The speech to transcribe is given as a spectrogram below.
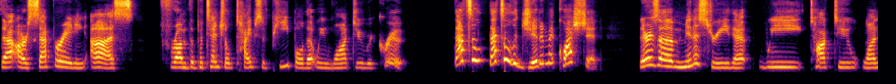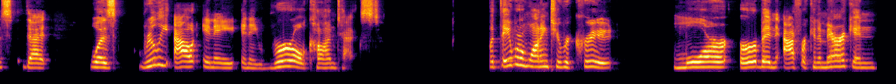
that are separating us from the potential types of people that we want to recruit that's a that's a legitimate question there's a ministry that we talked to once that was really out in a in a rural context. But they were wanting to recruit more urban african american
